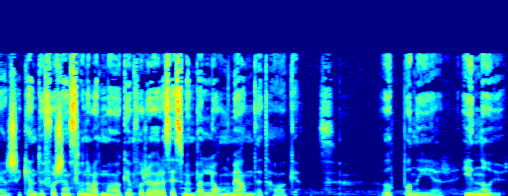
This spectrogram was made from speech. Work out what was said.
Kanske kan du få känslan av att magen får röra sig som en ballong med andetaget. Upp och ner, in och ut.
